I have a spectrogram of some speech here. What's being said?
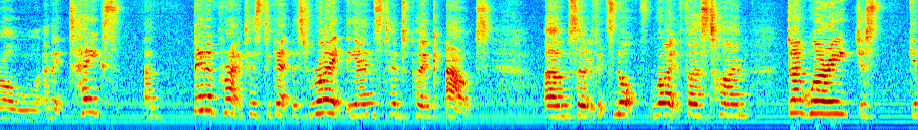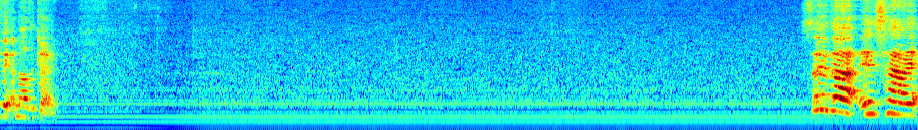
roll. And it takes a bit of practice to get this right. The ends tend to poke out. Um, so if it's not right first time, don't worry, just give it another go. So that is how it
